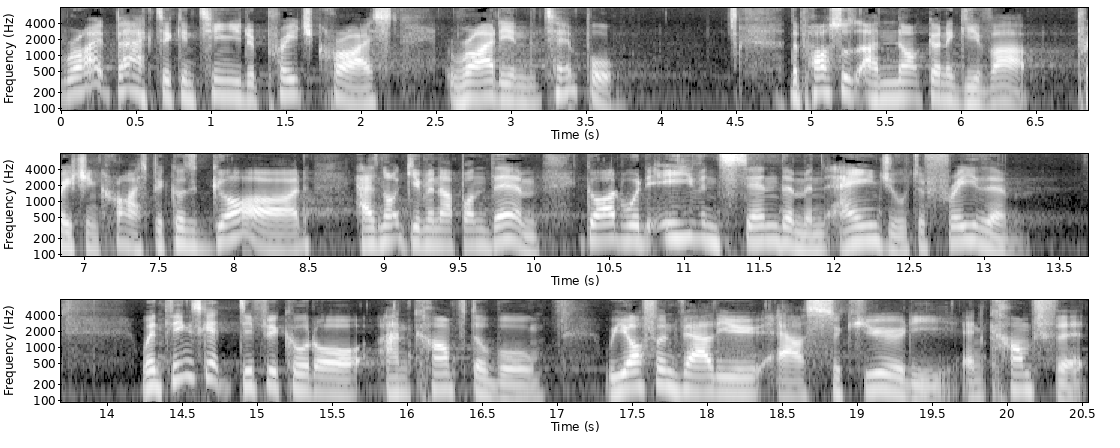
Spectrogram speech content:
right back to continue to preach Christ right in the temple. The apostles are not going to give up preaching Christ because God has not given up on them. God would even send them an angel to free them. When things get difficult or uncomfortable, we often value our security and comfort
